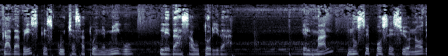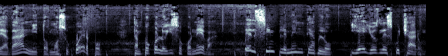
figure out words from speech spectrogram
Cada vez que escuchas a tu enemigo, le das autoridad. El mal no se posesionó de Adán ni tomó su cuerpo. Tampoco lo hizo con Eva. Él simplemente habló y ellos le escucharon.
